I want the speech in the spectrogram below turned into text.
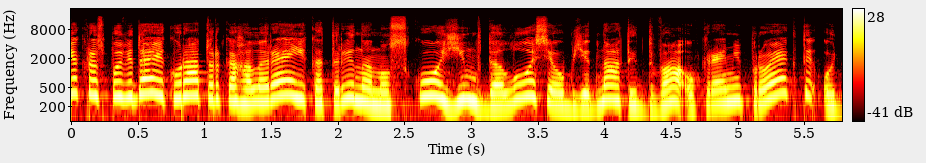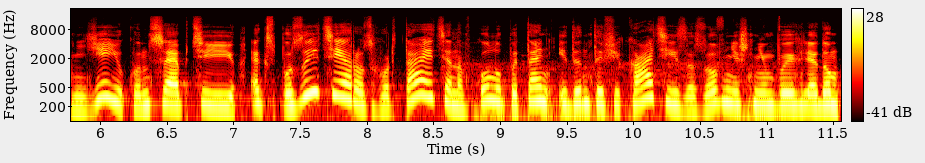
Як розповідає кураторка галереї Катерина Носко, їм вдалося об'єднати два окремі проекти однією концепцією. Експозиція розгортається навколо питань ідентифікації за зовнішнім виглядом,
